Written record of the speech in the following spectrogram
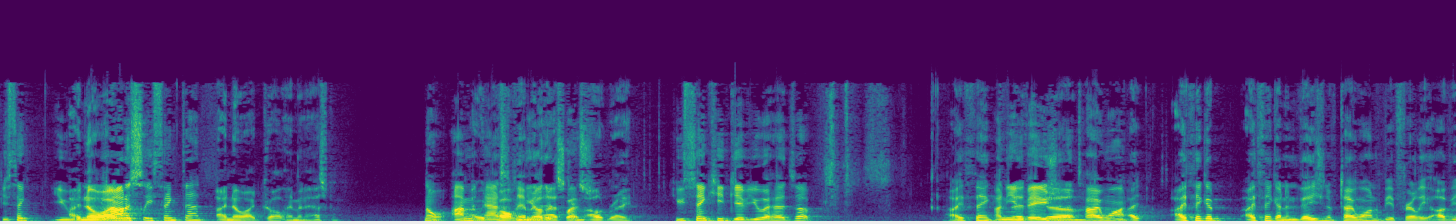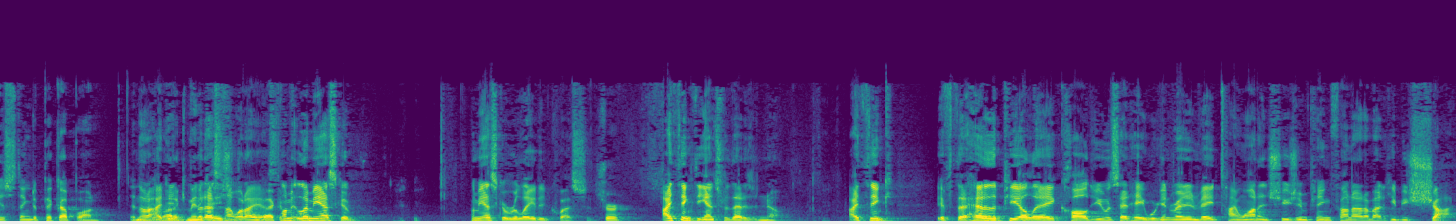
You think you, I know you I would- honestly think that? I know I'd call him and ask him. No, I'm would asking him the other question. outright. You think he'd give you a heads up? I think On the that, invasion of um, Taiwan. I, I think it, I think an invasion of Taiwan would be a fairly obvious thing to pick up on. And No, no, I didn't. But that's not what I asked. Let me let me ask a let me ask a related question. Sure. I think the answer to that is no. I think If the head of the PLA called you and said, hey, we're getting ready to invade Taiwan, and Xi Jinping found out about it, he'd be shot.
